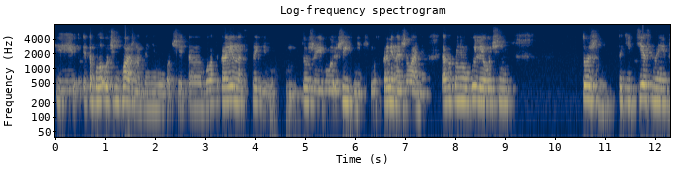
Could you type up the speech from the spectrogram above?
и это было очень важно для него вообще. Это была сокровенная цель тоже его жизни, его сокровенное желание. Так как у него были очень тоже такие тесные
